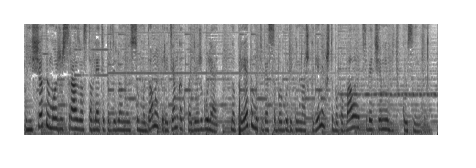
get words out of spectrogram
Еще ты можешь сразу оставлять определенную сумму дома перед тем, как пойдешь гулять, но при этом у тебя с собой будет немножко денег, чтобы побаловать себя чем-нибудь вкусненьким.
